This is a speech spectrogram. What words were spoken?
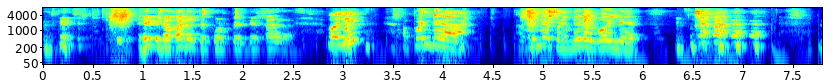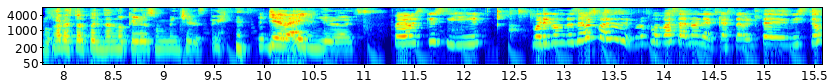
Enojándote por pendejadas. Pues sí. Aprende a, aprende a prender el boiler. En lugar de estar pensando que eres un pinche este. Jedi. Jedi. Pero es que sí. Por ejemplo, ¿sabes cuál es el grupo más sano en el que hasta ahorita he visto?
